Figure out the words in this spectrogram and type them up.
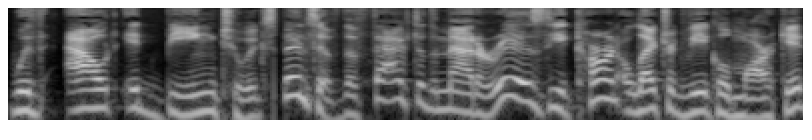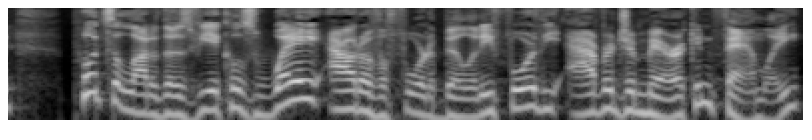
without it being too expensive. The fact of the matter is, the current electric vehicle market puts a lot of those vehicles way out of affordability for the average American family.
